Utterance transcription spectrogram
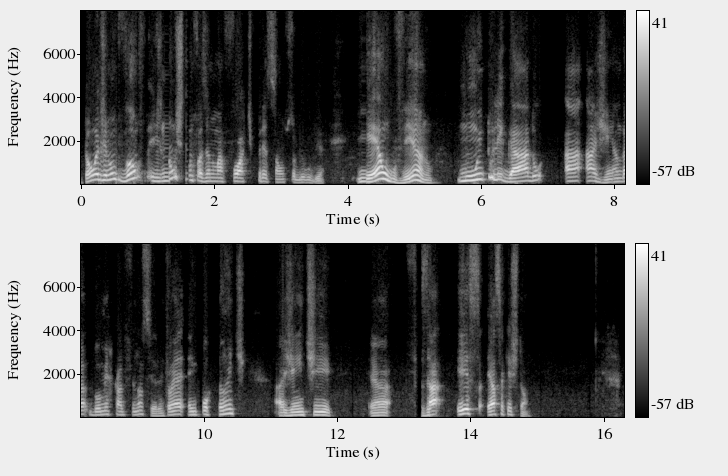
Então, eles não vão, eles não estão fazendo uma forte pressão sobre o governo. E é um governo muito ligado à agenda do mercado financeiro. Então, é, é importante a gente é, frisar essa, essa questão.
